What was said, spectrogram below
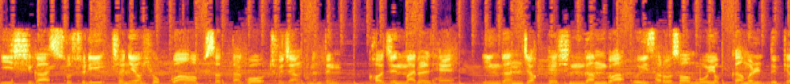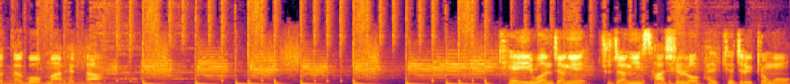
이 씨가 수술이 전혀 효과 없었다고 주장하는 등 거짓말을 해 인간적 배신감과 의사로서 모욕감을 느꼈다고 말했다. K 원장의 주장이 사실로 밝혀질 경우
